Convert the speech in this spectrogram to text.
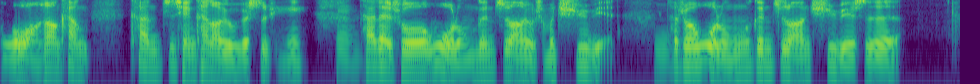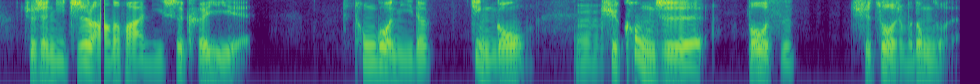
我网上看看之前看到有一个视频，嗯，他在说卧龙跟只狼有什么区别？他说卧龙跟只狼区别是，就是你只狼的话，你是可以通过你的进攻，嗯，去控制 BOSS 去做什么动作的。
